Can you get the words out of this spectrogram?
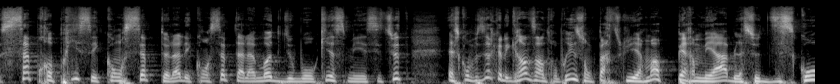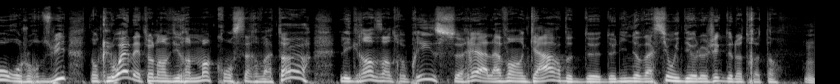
s'approprient ces concepts-là, les concepts à la mode du wokisme et ainsi de suite. Est-ce qu'on peut dire que les grandes entreprises sont particulièrement perméables à ce discours aujourd'hui? Donc, loin d'être un environnement conservateur, les grandes entreprises seraient à l'avant-garde de, l'innovation idéologique de notre temps. Hmm.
